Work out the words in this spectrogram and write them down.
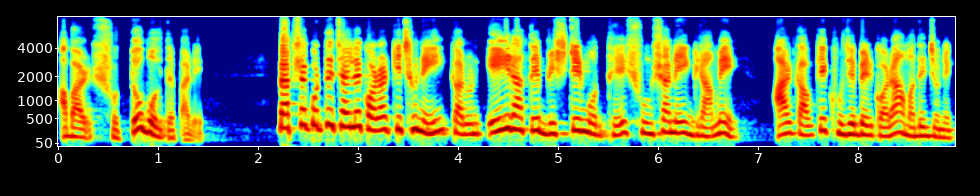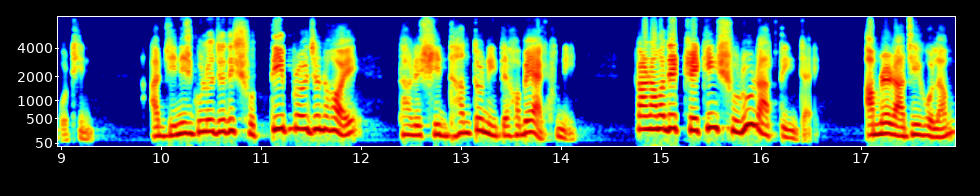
আবার সত্যও বলতে পারে ব্যবসা করতে চাইলে করার কিছু নেই, কারণ এই রাতে বৃষ্টির মধ্যে শুনশান এই গ্রামে আর কাউকে খুঁজে বের করা আমাদের জন্য কঠিন। আর জিনিসগুলো যদি সত্যিই প্রয়োজন হয়, তাহলে সিদ্ধান্ত নিতে হবে এখনই। কারণ আমাদের ট্রেকিং শুরু রাত তিনটায়। আমরা রাজি হলাম।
